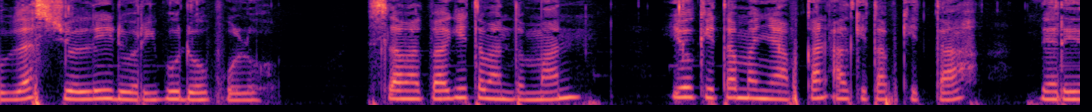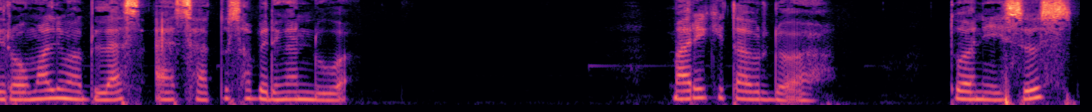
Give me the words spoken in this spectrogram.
Minggu, 12 Juli 2020. Selamat pagi teman-teman. Yuk kita menyiapkan Alkitab kita dari Roma 15 ayat 1 sampai dengan 2. Mari kita berdoa. Tuhan Yesus,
